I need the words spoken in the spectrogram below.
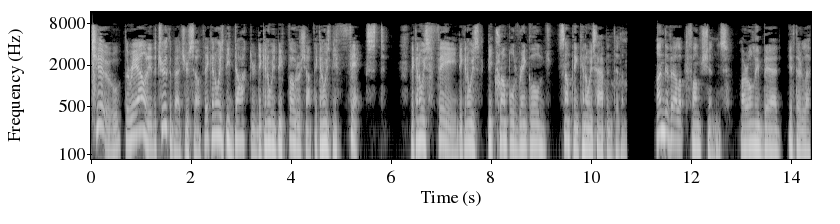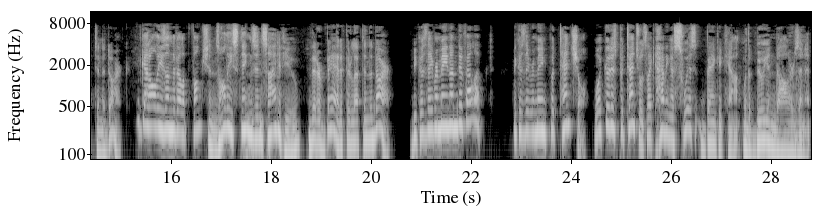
to the reality, the truth about yourself. They can always be doctored. They can always be photoshopped. They can always be fixed. They can always fade. They can always be crumpled, wrinkled. Something can always happen to them. Undeveloped functions are only bad if they're left in the dark. You've got all these undeveloped functions, all these things inside of you that are bad if they're left in the dark because they remain undeveloped, because they remain potential. What good is potential? It's like having a Swiss bank account with a billion dollars in it,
